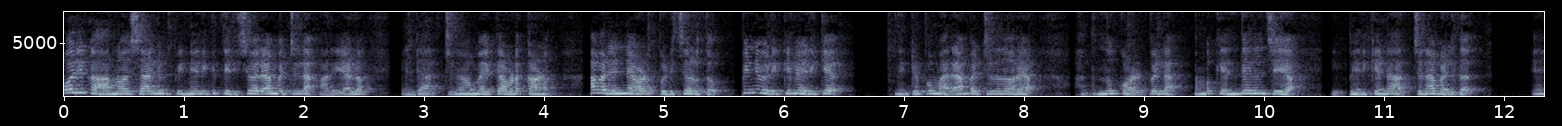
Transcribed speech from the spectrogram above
ഒരു കാരണവശാലും പിന്നെ എനിക്ക് തിരിച്ചു വരാൻ പറ്റില്ല. അറിയാലോ എന്റെ അച്ഛനും അമ്മയൊക്കെ അവിടെ കാണും. അവരെന്നെ അവിടെ പിടിച്ചു നിർത്തും. പിന്നെ ഒരിക്കലും എനിക്ക് നിന്റെ ഒപ്പം വരാൻ പറ്റില്ലെന്ന് പറയാം. അതൊന്നും കുഴപ്പമില്ല. നമുക്ക് എന്തേലും ചെയ്യാം. ഇപ്പൊ എനിക്ക് എന്റെ അച്ഛനാ വലുത്. ഏ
